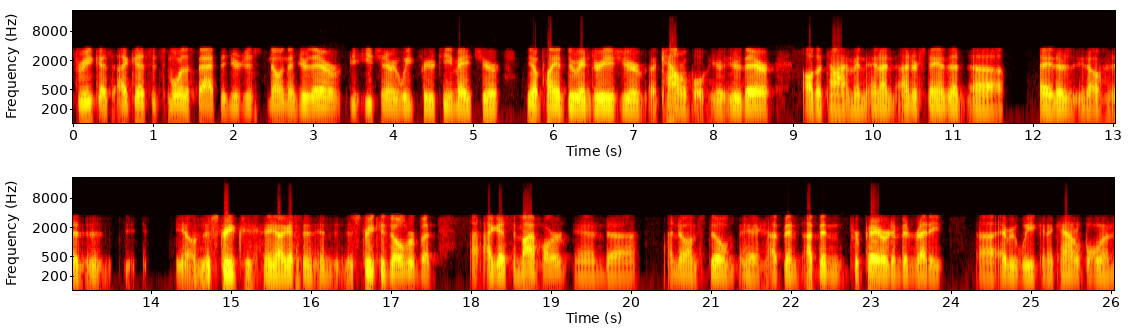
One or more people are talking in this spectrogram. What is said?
streak. I, I guess it's more the fact that you're just knowing that you're there each and every week for your teammates. You're, you know, playing through injuries. You're accountable. You're, you're there all the time, and and I understand that. uh Hey, there's, you know, it, you know, the streak. You know, I guess and, the streak is over, but I guess in my heart, and uh I know I'm still. Hey, I've been I've been prepared and been ready uh every week and accountable, and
